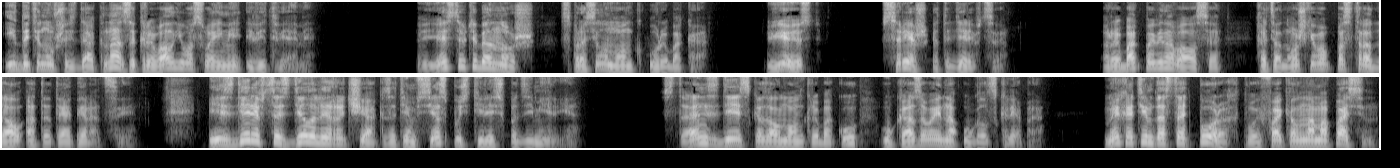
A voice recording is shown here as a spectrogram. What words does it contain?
и, дотянувшись до окна, закрывал его своими ветвями. «Есть у тебя нож?» — спросил Монг у рыбака. «Есть. Срежь это деревце». Рыбак повиновался, хотя нож его пострадал от этой операции. Из деревца сделали рычаг, затем все спустились в подземелье. «Стань здесь», — сказал Монг рыбаку, указывая на угол склепа. «Мы хотим достать порох, твой факел нам опасен».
